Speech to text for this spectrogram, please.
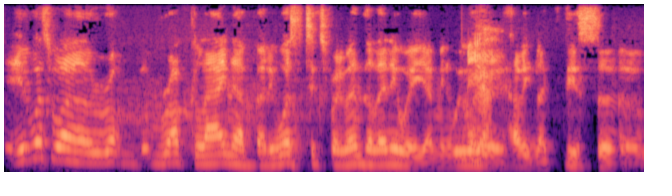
it was a rock, rock lineup, but it was experimental anyway. I mean, we were Yeah. having like this uh,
